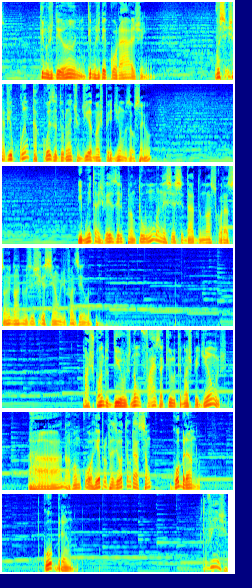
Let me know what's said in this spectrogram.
que nos dê ânimo, que nos dê coragem. Você já viu quanta coisa durante o dia nós pedimos ao Senhor? E muitas vezes Ele plantou uma necessidade do nosso coração e nós nos esquecemos de fazê-la. Mas quando Deus não faz aquilo que nós pedimos, ah, nós vamos correr para fazer outra oração cobrando. Cobrando. Então veja,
